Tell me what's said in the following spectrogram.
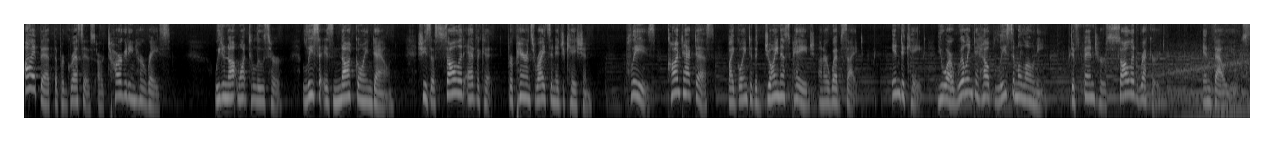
I bet the progressives are targeting her race. We do not want to lose her. Lisa is not going down. She's a solid advocate for parents' rights in education. Please contact us by going to the Join Us page on our website. Indicate you are willing to help Lisa Maloney defend her solid record and values.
